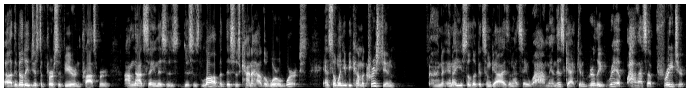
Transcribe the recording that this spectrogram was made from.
uh, the ability just to persevere and prosper. I'm not saying this is this is law, but this is kind of how the world works. And so when you become a Christian, and, and I used to look at some guys and I'd say, wow, man, this guy can really rip. Wow, that's a preacher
